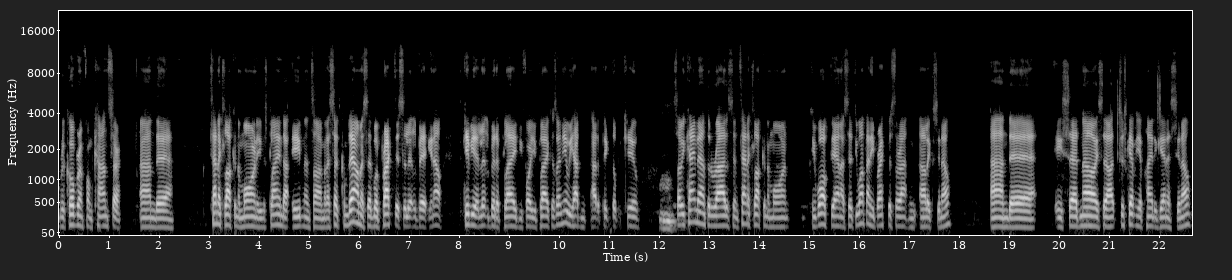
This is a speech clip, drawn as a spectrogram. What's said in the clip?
recovering from cancer, and uh, 10 o'clock in the morning. He was playing that evening time. And I said, come down. I said, we'll practice a little bit, you know, give you a little bit of play before you play. Because I knew he hadn't had it picked up a cue. Mm-hmm. So he came down to the Radisson, 10 o'clock in the morning. He walked in. I said, do you want any breakfast or anything, Alex, you know? And uh, he said, no. I said, just get me a pint of Guinness, you know?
